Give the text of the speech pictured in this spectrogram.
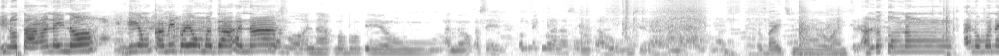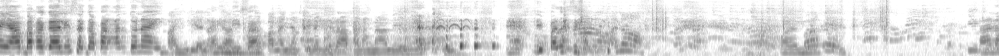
inutangan, Nay, no? Hindi yung kami pa yung maghahanap. Alam mo, anak, mabuti yung ano, kasi pag nagwala sa yung tao, masiraan ano. Babayad siya ng 1-3. Ang lutong ng ano mo na ya, baka galing sa gapangan to, Nay. Ay, hindi anak, Ay, hindi Sa ba? kapangan niyang pinaghirapan ng nanay niya. Hindi pala ano, ano? One, Sana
